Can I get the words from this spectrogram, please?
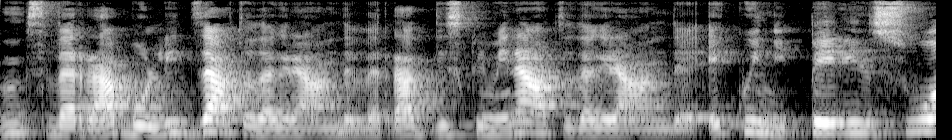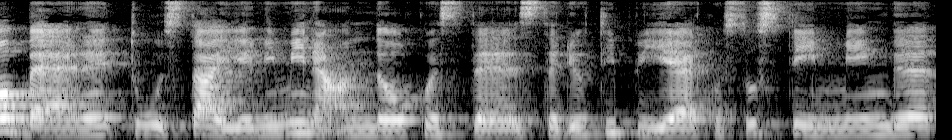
verrà bullizzato da grande, verrà discriminato da grande e quindi per il suo bene tu stai eliminando queste stereotipie, questo stimming,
